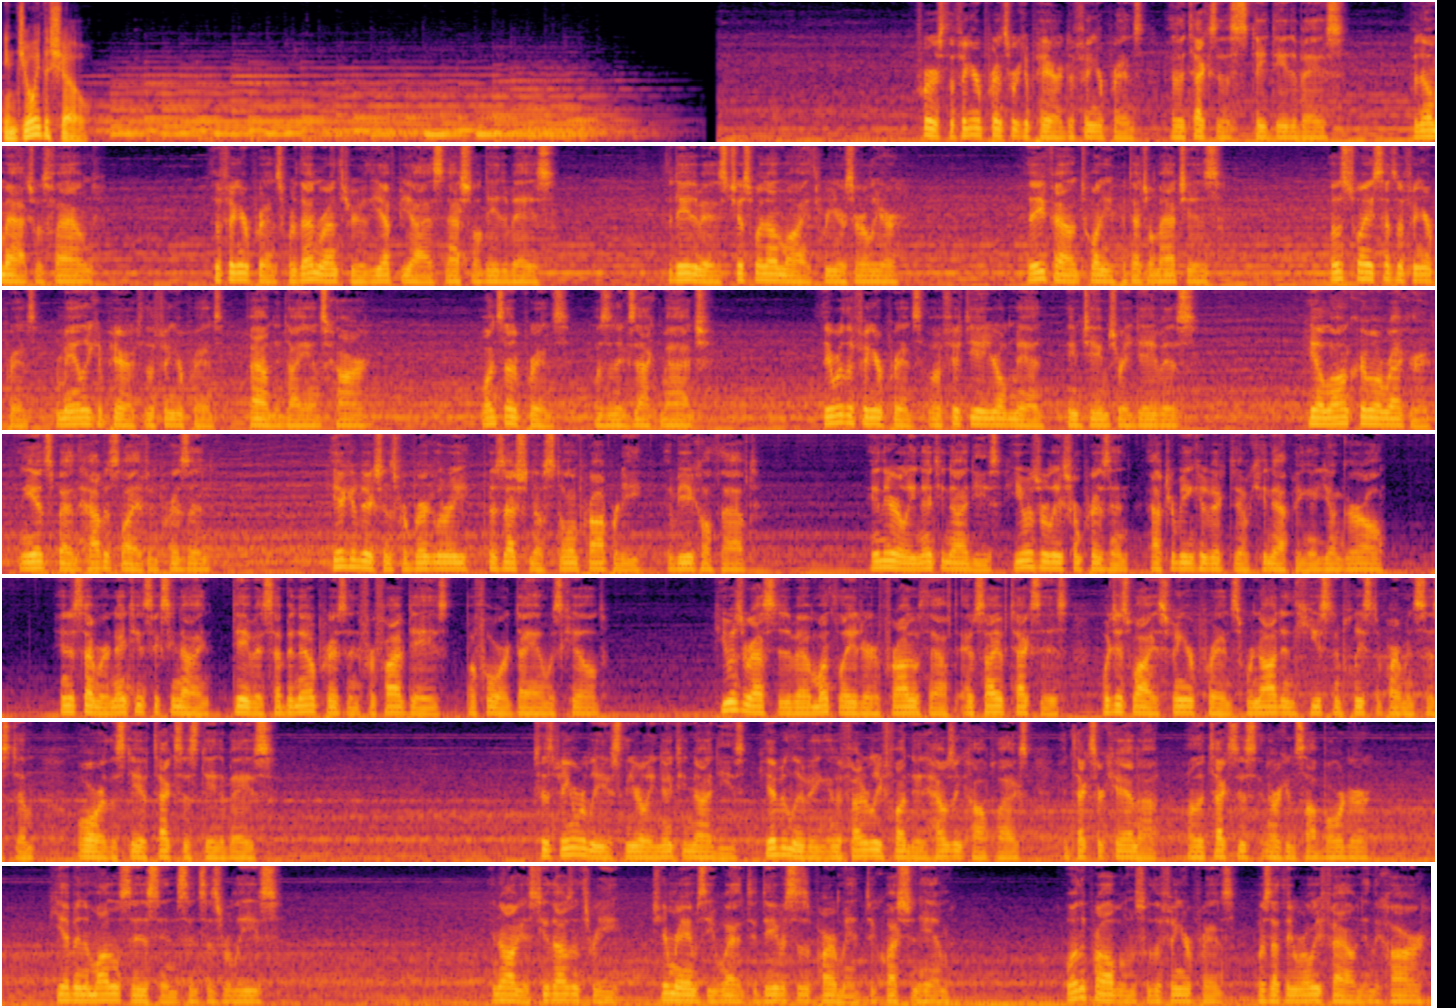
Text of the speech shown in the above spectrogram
Enjoy the show. First, the fingerprints were compared to fingerprints in the Texas State Database, but no match was found. The fingerprints were then run through the FBI's national database. The database just went online three years earlier. They found 20 potential matches. Those 20 sets of fingerprints were mainly compared to the fingerprints found in Diane's car. One set of prints was an exact match. They were the fingerprints of a 58 year old man named James Ray Davis. He had a long criminal record and he had spent half his life in prison. He had convictions for burglary, possession of stolen property, and vehicle theft. In the early 1990s, he was released from prison after being convicted of kidnapping a young girl. In December 1969, Davis had been out of prison for five days before Diane was killed. He was arrested about a month later for auto theft outside of Texas, which is why his fingerprints were not in the Houston Police Department system or the State of Texas database. Since being released in the early 1990s, he had been living in a federally funded housing complex in Texarkana on the Texas and Arkansas border. He had been a model citizen since his release. In August 2003, Jim Ramsey went to Davis's apartment to question him. One of the problems with the fingerprints was that they were only found in the car.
